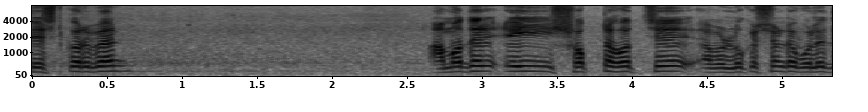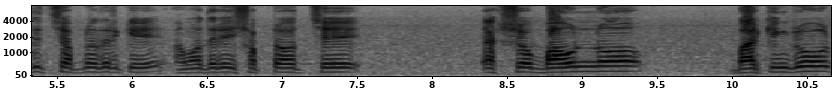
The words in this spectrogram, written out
টেস্ট করবেন। আমাদের এই শপটা হচ্ছে, আমার লোকেশনটা বলে দিচ্ছি আপনাদেরকে। আমাদের এই শপটা হচ্ছে একশো বাউন্ন বার্কিং রোড,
